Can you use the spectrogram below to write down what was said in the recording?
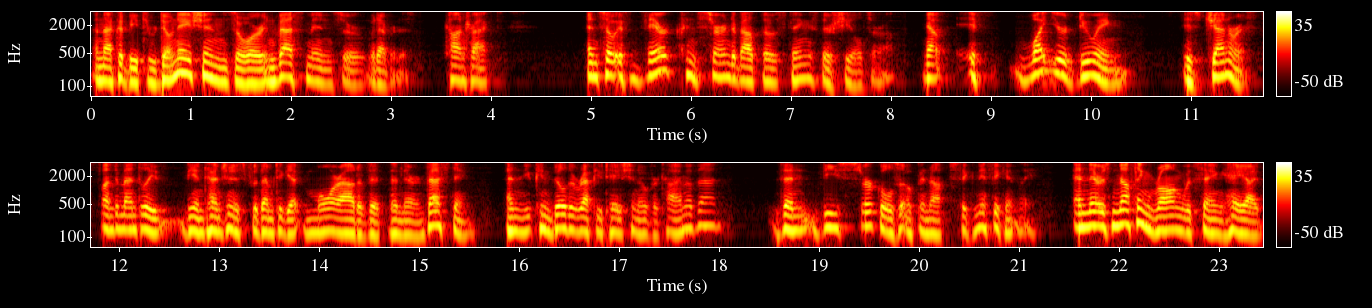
And that could be through donations or investments or whatever it is, contracts. And so if they're concerned about those things, their shields are up. Now, if what you're doing is generous, fundamentally the intention is for them to get more out of it than they're investing, and you can build a reputation over time of that, then these circles open up significantly. And there's nothing wrong with saying, Hey, I'd,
